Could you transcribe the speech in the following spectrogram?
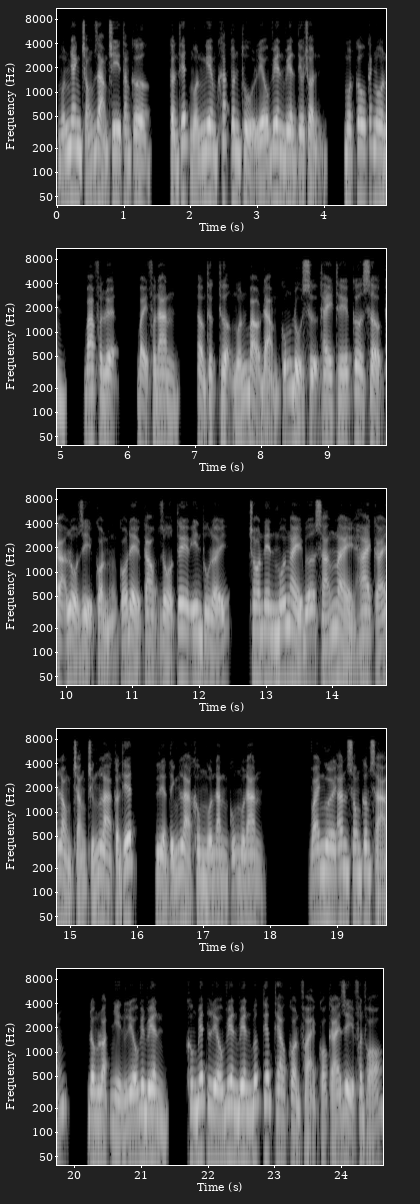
muốn nhanh chóng giảm chi tăng cơ, cần thiết muốn nghiêm khắc tuân thủ liêu viên viên tiêu chuẩn, một câu cách nôn, ba phần luyện, bảy phần ăn, ẩm thực thượng muốn bảo đảm cũng đủ sự thay thế cơ sở cả lộ gì còn có để cao rổ tê in thu lấy, cho nên mỗi ngày bữa sáng này hai cái lòng trắng trứng là cần thiết, liền tính là không muốn ăn cũng muốn ăn. Vài người ăn xong cơm sáng, đồng loạt nhìn liêu viên viên, không biết liêu viên viên bước tiếp theo còn phải có cái gì phân phó.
